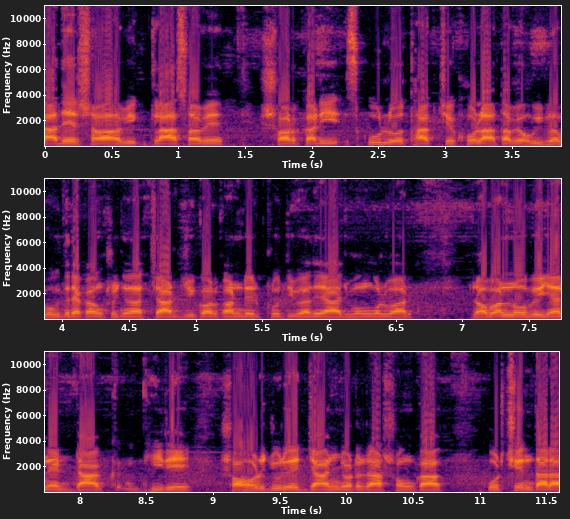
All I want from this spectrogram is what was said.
তাদের স্বাভাবিক ক্লাস হবে, সরকারি স্কুলও থাকছে খোলা। তবে অভিভাবকদের একাংশ জানাচ্ছে চার্জিকর কাণ্ডের প্রতিবাদে আজ মঙ্গলবার নবান্ন অভিযানের ডাক ঘিরে শহর জুড়ে যানজটের আশঙ্কা করছেন তারা,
